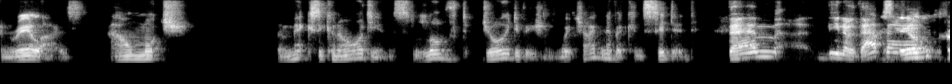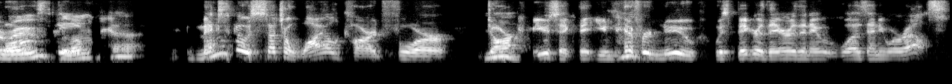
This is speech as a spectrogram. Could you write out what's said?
and realize how much the Mexican audience loved Joy Division, which I'd never considered. Them, you know, that Brazil, band, Peru, Colombia. Mexico is such a wild card for dark mm. music that you never knew was bigger there than it was anywhere else.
